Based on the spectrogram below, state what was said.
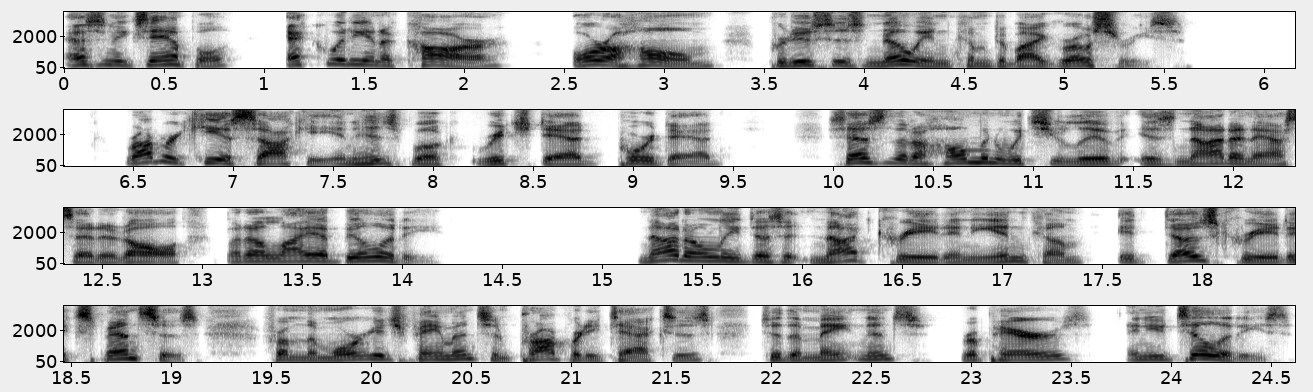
As an example, equity in a car or a home produces no income to buy groceries. Robert Kiyosaki, in his book Rich Dad, Poor Dad, says that a home in which you live is not an asset at all, but a liability. Not only does it not create any income, it does create expenses from the mortgage payments and property taxes to the maintenance, repairs, and utilities.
